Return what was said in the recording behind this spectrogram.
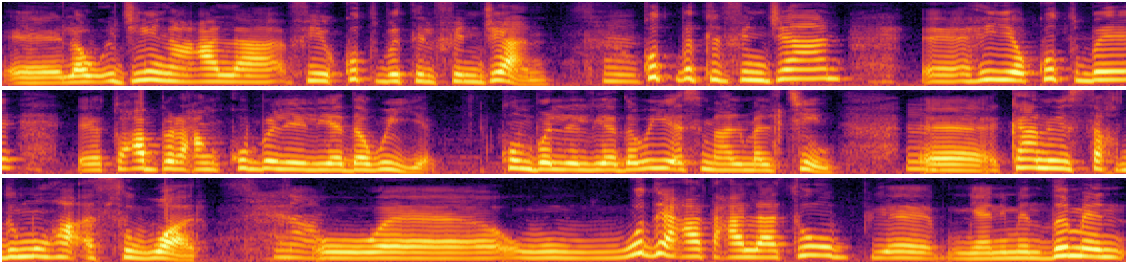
آه، لو إجينا على في قطبة الفنجان. قطبة الفنجان آه، هي قطبة تعبر عن قنبله اليدوية. القنبلة اليدوية اسمها الملتين. كانوا يستخدموها الثوار. نعم. ووضعت على ثوب يعني من ضمن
